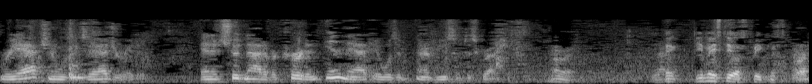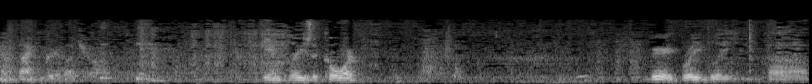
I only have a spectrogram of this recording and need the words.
reaction was exaggerated, and it should not have occurred, and in that, it was an abuse of discretion. All right. Thank- You may still speak, Mr. Parkman. Thank you very much, Your Honor. Again, please, the court. Very briefly, uh,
